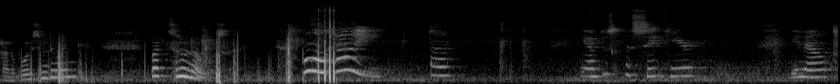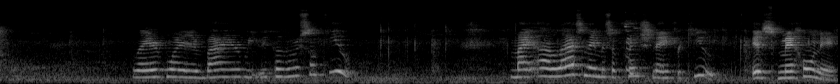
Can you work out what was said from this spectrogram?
kind of voice I'm doing, but who knows? Oh, hi. Uh, yeah, I'm just gonna sit here, you know, let everyone admire me because we're so cute. My uh, last name is a French name for cute. It's Mehone.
